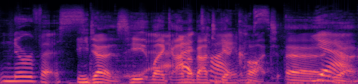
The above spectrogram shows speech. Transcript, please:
nervous. He does. He like I'm about to get caught. Uh, Yeah. yeah.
